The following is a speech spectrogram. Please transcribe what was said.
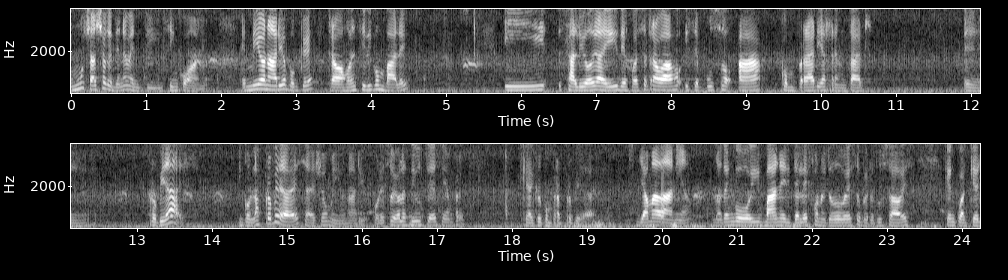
Un muchacho que tiene 25 años. Es millonario porque trabajó en Silicon Valley y salió de ahí, dejó ese trabajo y se puso a comprar y a rentar eh, propiedades. Y con las propiedades se ha hecho millonario. Por eso yo les digo a ustedes siempre que hay que comprar propiedades. Llama a Dania. No tengo hoy banner y teléfono y todo eso, pero tú sabes que en cualquier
